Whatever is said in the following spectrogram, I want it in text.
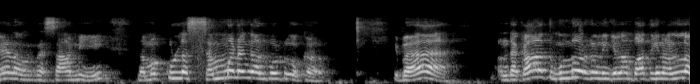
மேல வர்ற சாமி நமக்குள்ள சம்மணங்கால் போட்டு உட்காரும் இப்ப அந்த காலத்து முன்னோர்கள் நீங்க எல்லாம் பாத்தீங்கன்னா நல்லா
